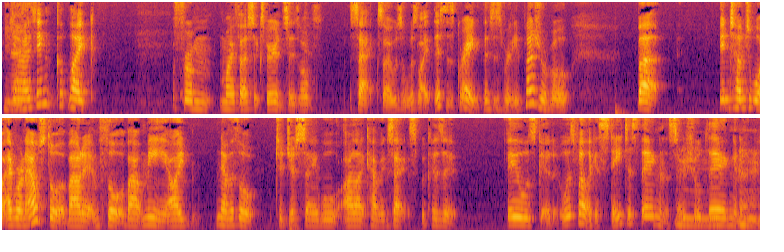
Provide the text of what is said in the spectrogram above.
You know? Yeah, I think like from my first experiences of sex, I was always like, "This is great. This is really pleasurable." But in terms of what everyone else thought about it and thought about me, I never thought to just say, "Well, I like having sex because it feels good." It always felt like a status thing and a social mm-hmm. thing, and a, mm-hmm.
